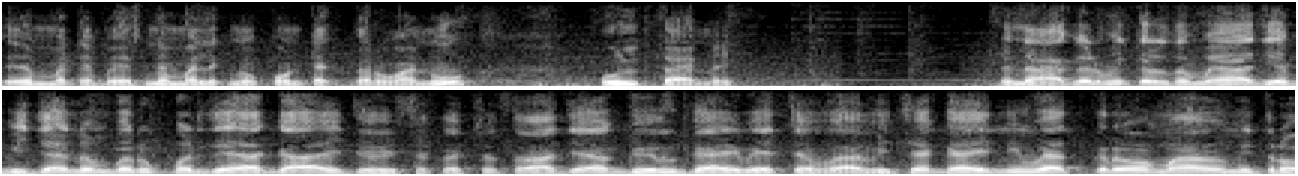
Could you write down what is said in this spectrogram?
એ માટે ભેંસના માલિકનો કોન્ટેક કરવાનું ભૂલતા નહીં. અને આગળ મિત્રો તમે આજે બીજા નંબર ઉપર જે આ ગાય જોઈ શકો છો, તો આજે આ ગીર ગાય વેચવા આવી છે. ગાયની વાત કરવામાં આવે મિત્રો,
